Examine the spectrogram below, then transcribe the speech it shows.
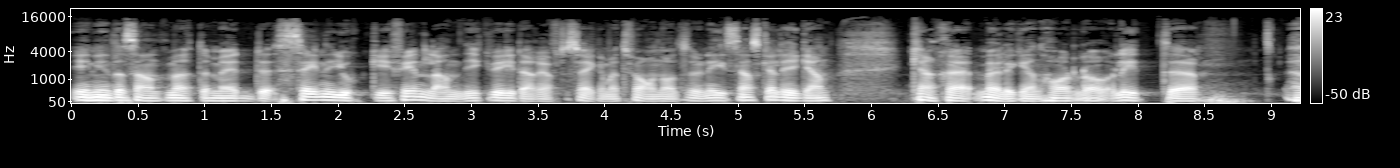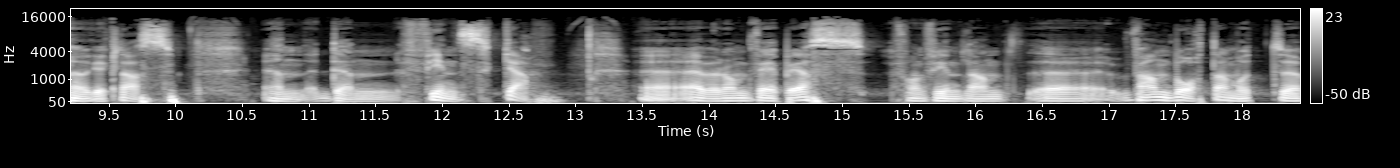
i en intressant möte med Seinäjoki i Finland gick vidare efter seger med 2-0 Så den isländska ligan. Kanske möjligen håller lite eh, högre klass än den finska. Eh, även om VPS från Finland eh, vann borta mot eh,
